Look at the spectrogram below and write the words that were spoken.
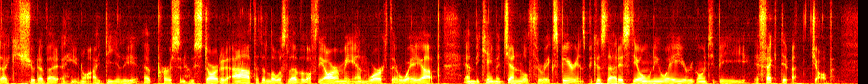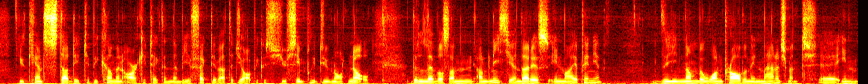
like should have a, you know ideally a person who started out at the lowest level of the army and worked their way up and became a general through experience because that is the only way you're going to be effective at the job. You can't study to become an architect and then be effective at the job because you simply do not know the levels un underneath you and that is in my opinion the number one problem in management uh, in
